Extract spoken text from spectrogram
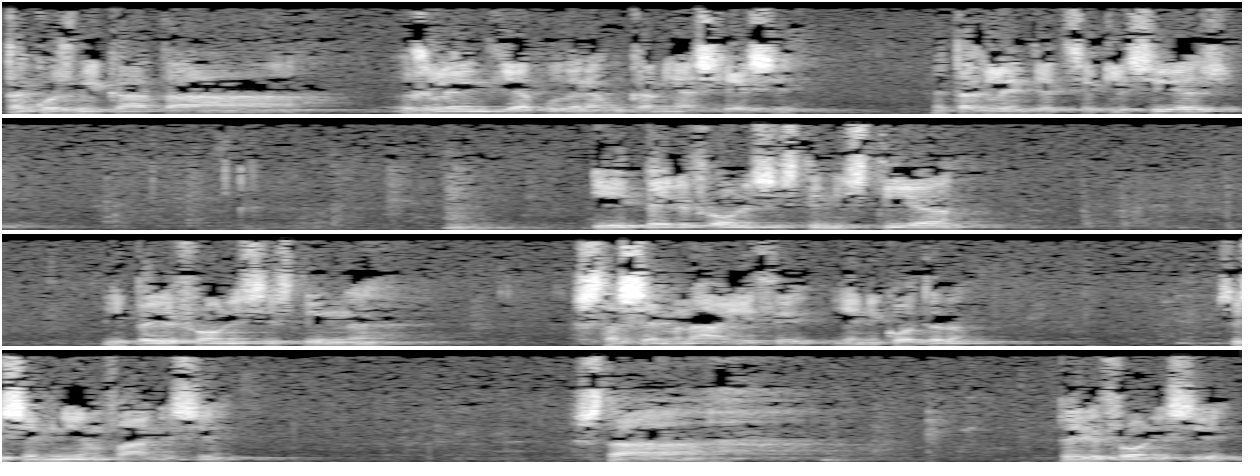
τα κοσμικά τα γλέντια που δεν έχουν καμιά σχέση με τα γλέντια της Εκκλησίας η περιφρόνηση στην νηστεία η περιφρόνηση στην, στα σεμνά ήθη γενικότερα στη σεμνή εμφάνιση στα περιφρόνηση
